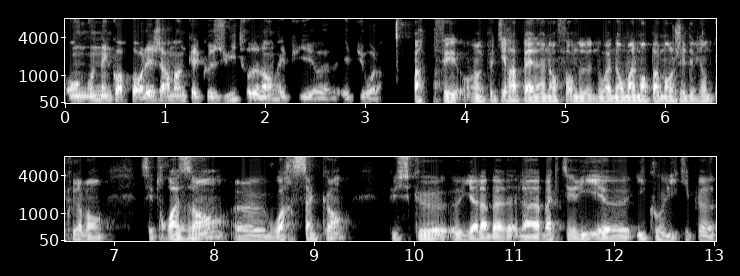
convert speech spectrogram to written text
on, incorpore légèrement quelques huîtres dedans et puis, et puis voilà. Parfait. Un petit rappel, un enfant ne doit normalement pas manger de viande crue avant ses 3 ans, voire 5 ans, puisqu'il y a la, bactérie E. coli qui peut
